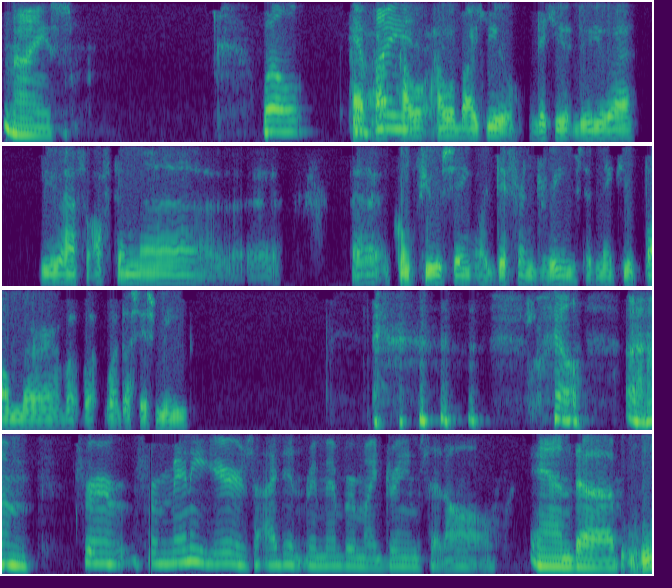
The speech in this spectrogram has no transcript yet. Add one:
Nice. Well, how, if how, I how how about you? Did you do you uh, do you have often uh, uh, confusing or different dreams that make you ponder what what, what does this mean? well, um, for for many years I didn't remember my dreams at all, and uh, mm-hmm.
